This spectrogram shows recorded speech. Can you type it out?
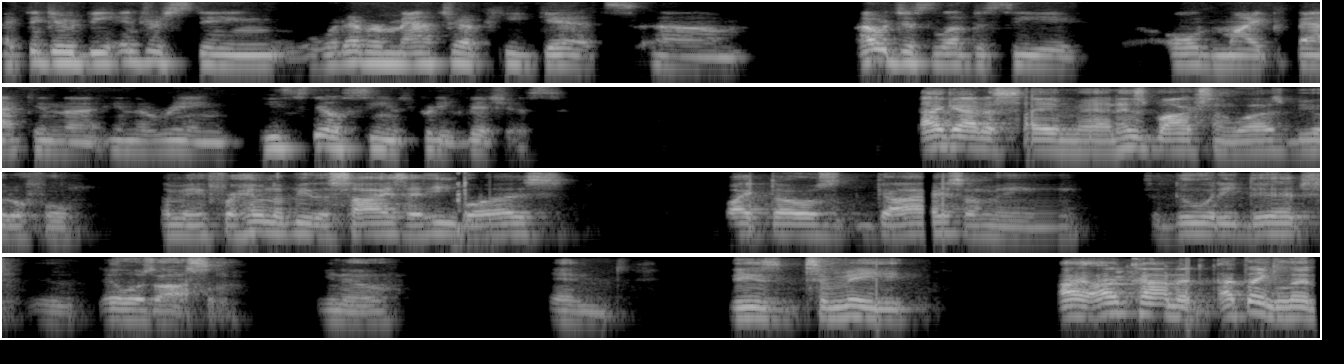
I think it would be interesting, whatever matchup he gets. Um, I would just love to see old Mike back in the in the ring. He still seems pretty vicious. I gotta say, man, his boxing was beautiful. I mean, for him to be the size that he was, like those guys, I mean, to do what he did, it was awesome. You know, and these to me, I, I kind of I think Leonard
